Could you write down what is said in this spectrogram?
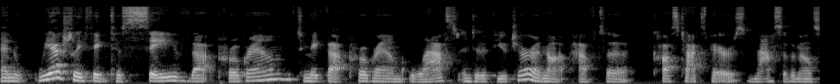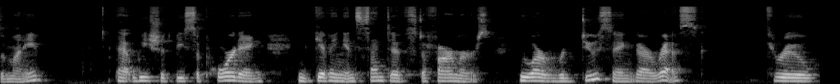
And we actually think to save that program, to make that program last into the future and not have to cost taxpayers massive amounts of money, that we should be supporting and giving incentives to farmers who are reducing their risk through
